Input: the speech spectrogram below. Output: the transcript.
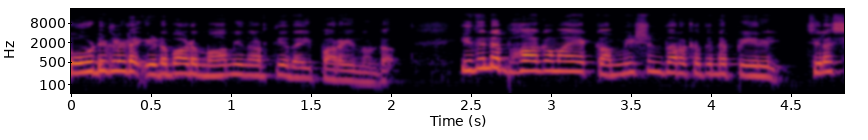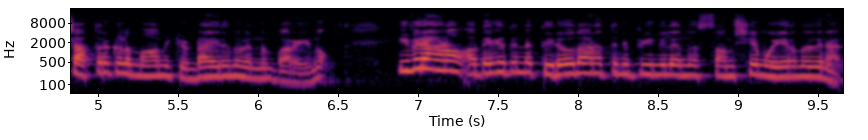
കോടികളുടെ ഇടപാട് മാമി നടത്തിയതായി പറയുന്നുണ്ട്. ഇതിന്റെ ഭാഗമായ കമ്മീഷൻ തർക്കത്തിന്റെ പേരിൽ ചില ശത്രുക്കൾ മാമിക്കുണ്ടായിരുന്നുവെന്നും പറയുന്നു. ഇവരാണോ അദ്ദേഹത്തിന്റെ തിരോധാനത്തിന് പിന്നിലെന്ന് സംശയം ഉയർന്നതിനാൽ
